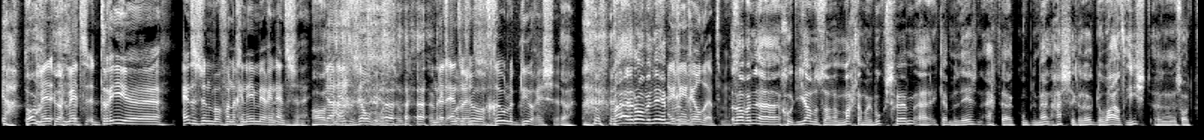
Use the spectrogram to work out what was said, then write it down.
Ja, Toch? Met, Ja. met drie eh Entesen waarvan er geen één meer in Ente zijn. Oh, ja, zelf Omdat Ente zo gruwelijk duur is. eh, Ja. Maar eh, Robin, En eh, geen geld hebt tenminste. Robin, eh, goed, Jan is dan een machtig mooi boek geschreven. Eh, ik heb me lezen, echt compliment, hartstikke leuk. The Wild East, een soort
